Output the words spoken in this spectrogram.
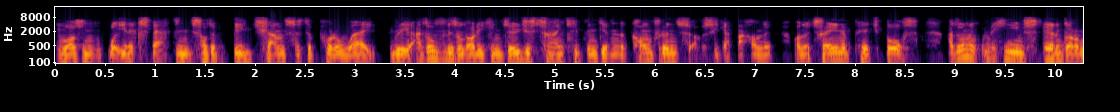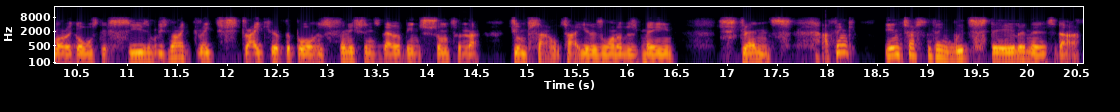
it wasn't what you'd expect and sort of big chances to put away. Really, I don't think there's a lot he can do. Just try and keep them given the confidence. Obviously, get back on the on the training pitch. But I don't think Raheem Sterling got a lot of goals this season. But he's not a great striker of the ball. His finishing's never been something that jumps out at you as one of his main strengths. I think the interesting thing with Sterling is that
